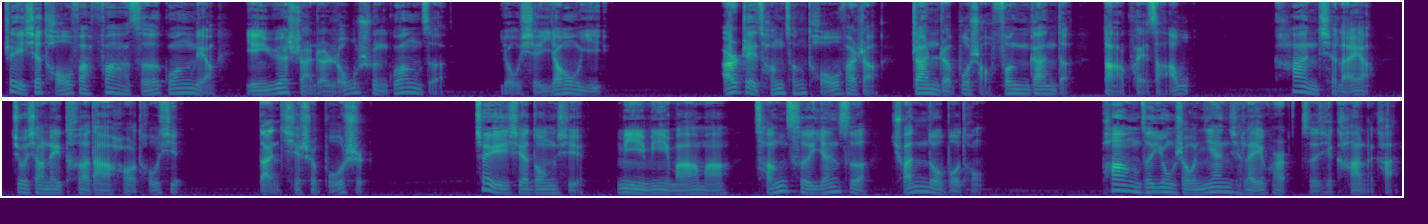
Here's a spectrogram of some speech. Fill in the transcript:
这些头发发泽光亮，隐约闪着柔顺光泽，有些妖异。而这层层头发上沾着不少风干的大块杂物。看起来呀，就像那特大号头屑，但其实不是。这些东西密密麻麻，层次颜色全都不同。胖子用手捏起来一块，仔细看了看，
